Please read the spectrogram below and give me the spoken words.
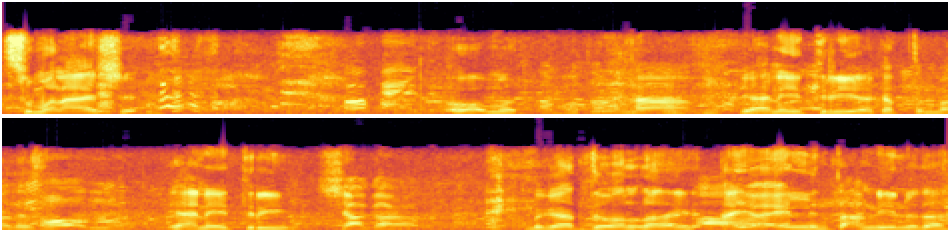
سوما العاشق. خوف عادي أؤمر. نعم. يعني إيه تري يا كابتن بعد اذنك أؤمر. يعني إيه تري؟ شجرة. بجد والله؟ آه. أيوه إيه اللي أنتوا عاملينه ده؟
